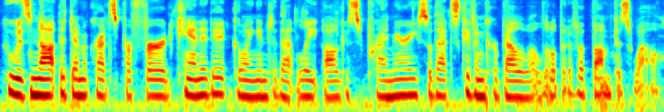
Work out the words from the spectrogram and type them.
who is not the Democrats' preferred candidate going into that late August primary. So that's given Curbelo a little bit of a bump as well.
